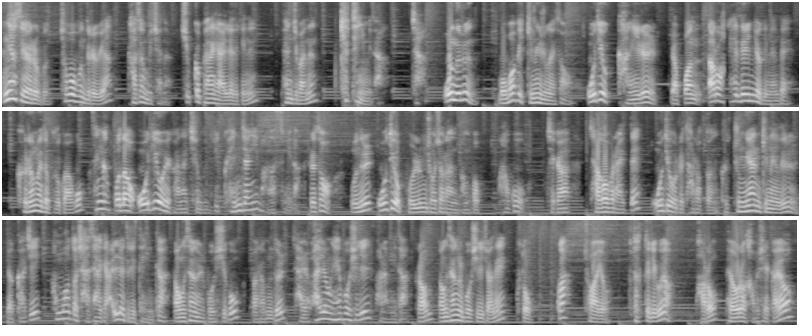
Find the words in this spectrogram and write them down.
안녕하세요 여러분. 초보분들을 위한 가성비 채널 쉽고 편하게 알려드리는 편집하는 캡틴입니다. 자 오늘은 모바비 기능 중에서 오디오 강의를 몇 번 따로 해드린 적이 있는데 그럼에도 불구하고 생각보다 오디오에 관한 질문들이 굉장히 많았습니다. 그래서 오늘 오디오 볼륨 조절하는 방법하고 제가 작업을 할 때 오디오를 다뤘던 그 중요한 기능들을 몇 가지 한 번 더 자세하게 알려드릴 테니까 영상을 보시고 여러분들 잘 활용해 보시길 바랍니다. 그럼 영상을 보시기 전에 구독과 좋아요 부탁드리고요. 바로 배우러 가보실까요?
